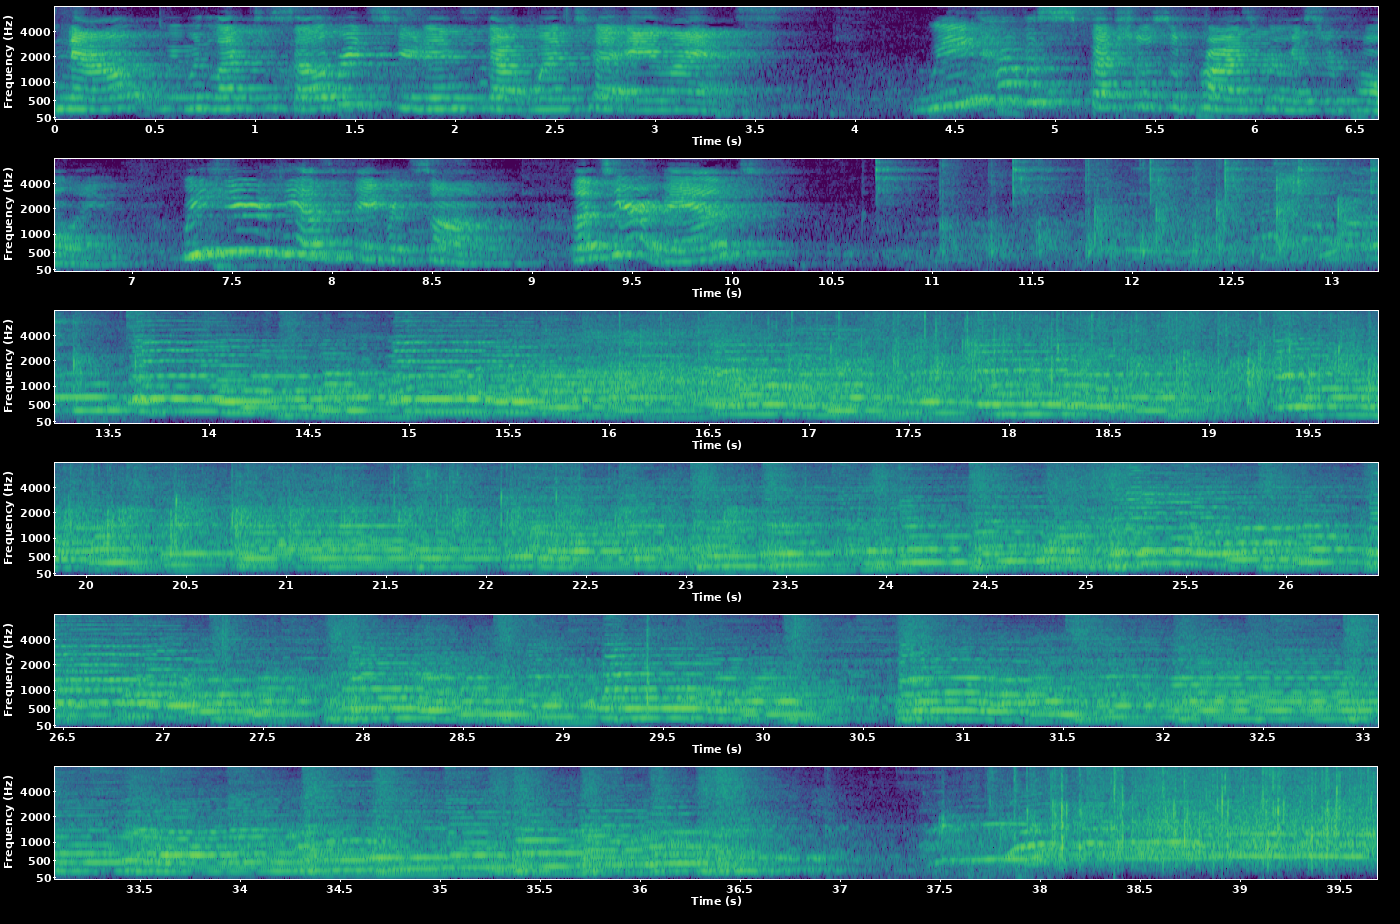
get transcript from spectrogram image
Now, we would like to celebrate students that went to AMIS. We have a special surprise for Mr. Poling.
